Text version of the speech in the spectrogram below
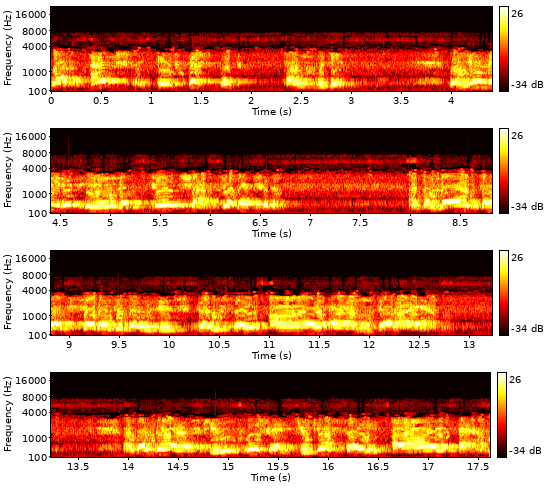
what actually is whispered from within. When you read it in the third chapter of Exodus, and the Lord God said unto Moses, Go say, I am that I am. And when they ask you, who sent you, just say, I am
